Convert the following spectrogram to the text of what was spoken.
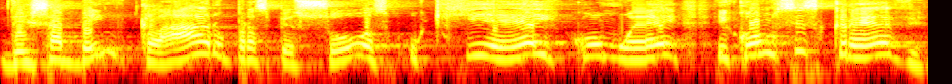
deixar bem claro para as pessoas o que é e como é e como se escreve.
